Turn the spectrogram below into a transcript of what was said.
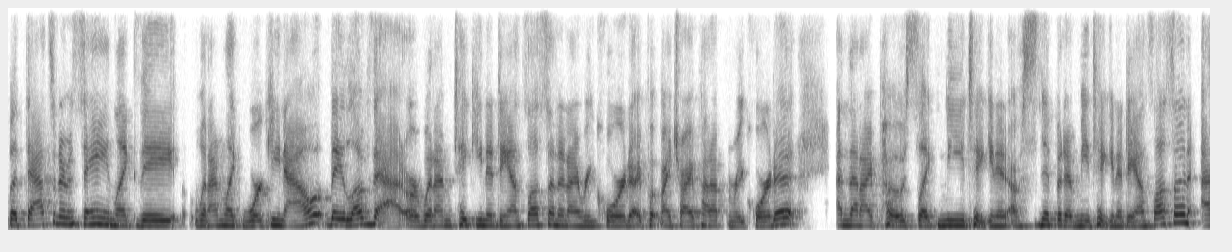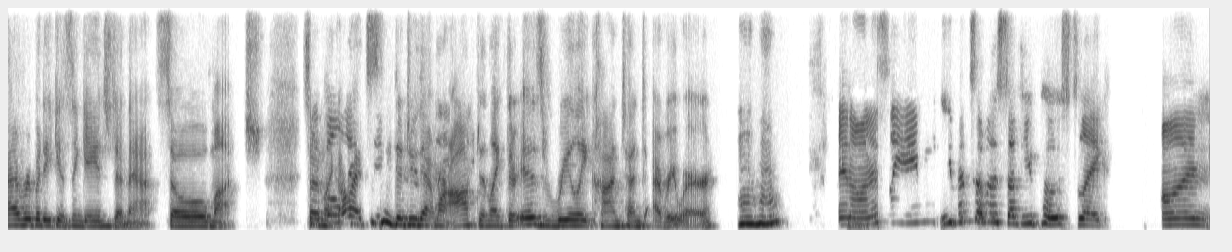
But that's what I'm saying. Like they when I'm like working out, they love that. Or when I'm taking a dance lesson and I record, I put my tripod up and record it. And then I post like me taking it, a snippet of me taking a dance lesson. Everybody gets engaged in that so much. So people I'm like, oh, I just need to do that more often. Like there is really content everywhere everywhere. Mm-hmm. And honestly, Amy, even some of the stuff you post like on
